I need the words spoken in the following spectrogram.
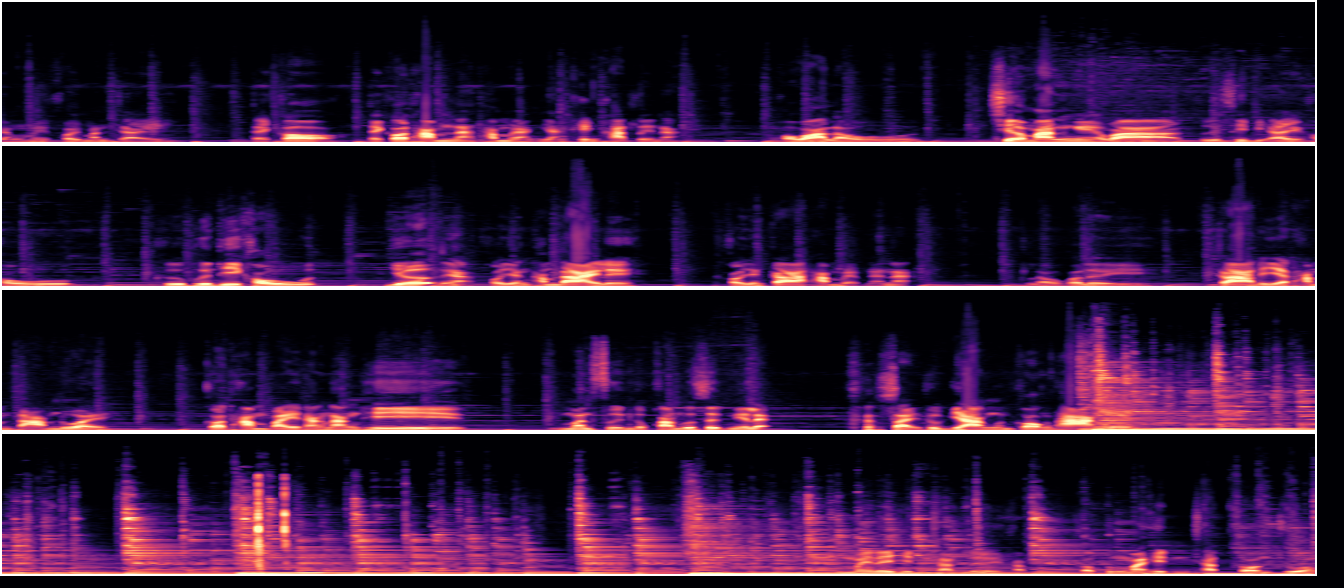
ยังไม่ค่อยมั่นใจ แต่ก็แต่ก็ทำนะทำอย่างอย่างเคร่งครัดเลยนะ เพราะว่าเราเชื่อมั่นไงว่าคือ CPI เขา คือพื้นที่เขาเยอะเนี่ยเขายังทำได้เลยเขายังกล้าทำแบบนั้นอะเราก็เลยกล้าที่จะทำตามด้วย ก็ทำไปทั้งทั้งๆที่มันฝืนกับความรู้สึกนี่แหละ ใส่ทุกอย่างบนกองทางเลยไม่ได้เห็นชัดเลยครับ ก็เพิ่งมาเห็นชัดตอนช่วง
